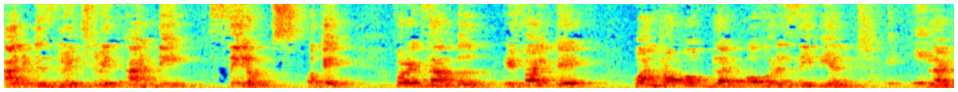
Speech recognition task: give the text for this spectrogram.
and it is mixed with anti-serums. Okay. For example, if I take one drop of blood of a recipient, blood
